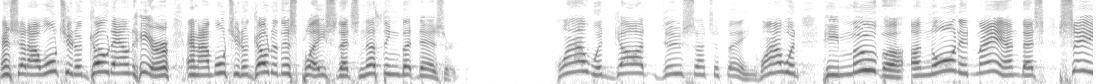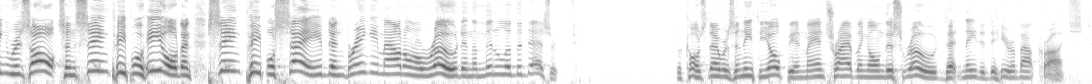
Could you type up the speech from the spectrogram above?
and said, I want you to go down here and I want you to go to this place that's nothing but desert. Why would God do such a thing? Why would He move a anointed man that's seeing results and seeing people healed and seeing people saved and bring him out on a road in the middle of the desert? Because there was an Ethiopian man traveling on this road that needed to hear about Christ.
